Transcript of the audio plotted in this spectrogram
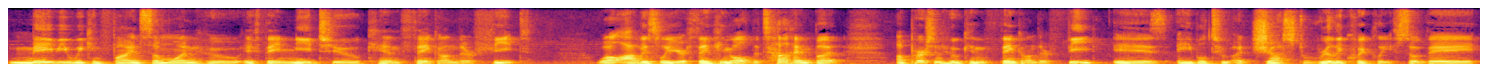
maybe we can find someone who, if they need to, can think on their feet. Well, obviously, you're thinking all the time, but a person who can think on their feet is able to adjust really quickly. So they,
